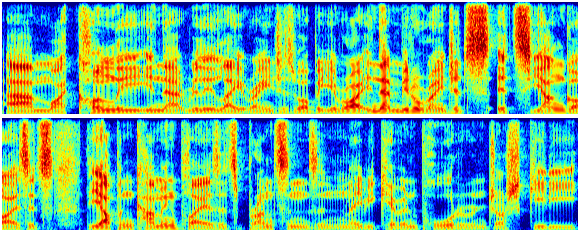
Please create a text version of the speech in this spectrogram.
Um, Mike Conley in that really late range as well. But you're right, in that middle range, it's it's young guys, it's the up and coming players, it's Brunson's and maybe Kevin Porter and Josh Giddey,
